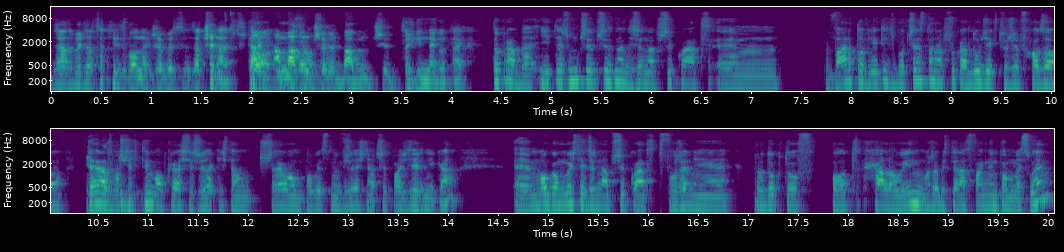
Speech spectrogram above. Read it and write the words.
zaraz będzie ostatni dzwonek, żeby zaczynać. Czy Tak, to to Amazon, prawda. czy Redbubble, czy coś innego, tak? To prawda i też muszę przyznać, że na przykład em, warto wiedzieć, bo często na przykład ludzie, którzy wchodzą teraz właśnie w tym okresie, że jakiś tam przełom powiedzmy września czy października, e, mogą myśleć, że na przykład tworzenie produktów pod Halloween może być teraz fajnym pomysłem.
